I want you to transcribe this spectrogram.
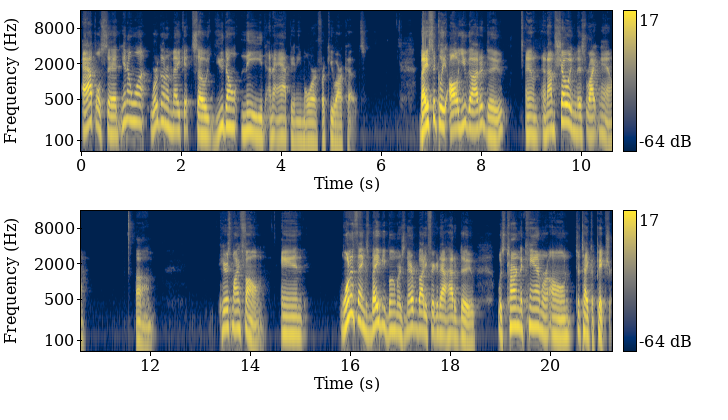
Apple said, you know what? We're going to make it so you don't need an app anymore for QR codes. Basically, all you got to do, and, and I'm showing this right now. Um, here's my phone. And one of the things baby boomers and everybody figured out how to do was turn the camera on to take a picture.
